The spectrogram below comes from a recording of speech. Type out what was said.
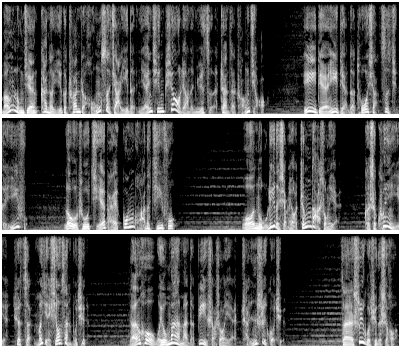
朦胧间看到一个穿着红色嫁衣的年轻漂亮的女子站在床角，一点一点的脱下自己的衣服，露出洁白光滑的肌肤。我努力的想要睁大双眼，可是困意却怎么也消散不去。然后我又慢慢的闭上双眼，沉睡过去。在睡过去的时候，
